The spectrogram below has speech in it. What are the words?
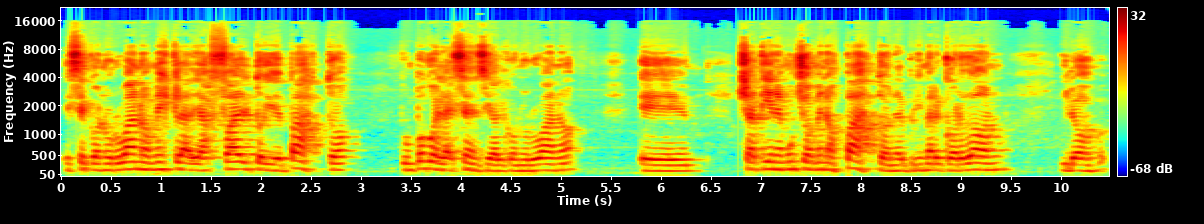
ese conurbano mezcla de asfalto y de pasto, que un poco es la esencia del conurbano, eh, ya tiene mucho menos pasto en el primer cordón y los,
